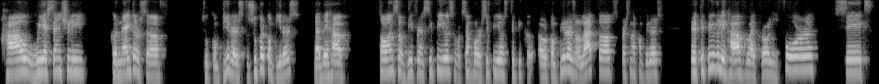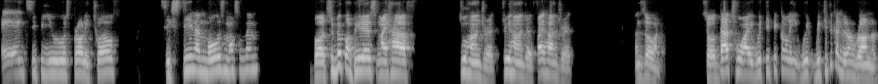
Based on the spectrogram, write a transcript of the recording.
how we essentially connect ourselves to computers, to supercomputers that they have tons of different CPUs. For example, CPUs, typical or computers or laptops, personal computers, they typically have like probably four, six, eight CPUs, probably 12, 16 at most, most of them. But supercomputers might have 200, 300, 500, and so on. So that's why we typically we, we typically don't run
